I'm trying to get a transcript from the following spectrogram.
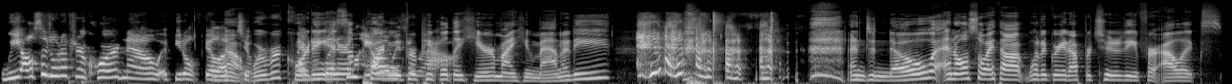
we also don't have to record now if you don't feel no, up to. It. We're recording. It's important for people to hear my humanity and to know. And also, I thought, what a great opportunity for Alex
